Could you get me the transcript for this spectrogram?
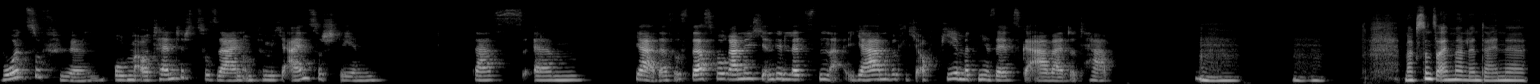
wohlzufühlen, um authentisch zu sein, um für mich einzustehen. Das, ähm, ja, das ist das, woran ich in den letzten Jahren wirklich auch viel mit mir selbst gearbeitet habe. Mhm. Mhm. Magst du uns einmal in deine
